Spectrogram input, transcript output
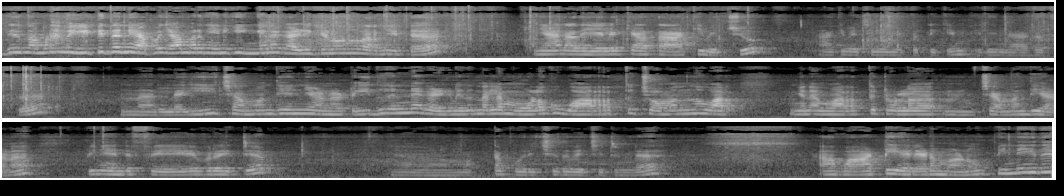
ഇത് നമ്മുടെ വീട്ടിൽ തന്നെയാണ് അപ്പോൾ ഞാൻ പറഞ്ഞു എനിക്ക് ഇങ്ങനെ കഴിക്കണമെന്ന് പറഞ്ഞിട്ട് ഞാൻ അത് ഇലക്കകത്ത് ആക്കി വെച്ചു. ആക്കി വെച്ച് കഴിഞ്ഞപ്പോഴത്തേക്കും ഇതിന്റെ അകത്ത് നല്ല ഈ ചമ്മന്തി തന്നെയാണ് കേട്ടോ. ഇത് തന്നെ കഴിക്കണം ഇത് നല്ല മുളക് വറുത്ത് ചുമന്ന് വറ ഇങ്ങനെ വറുത്തിട്ടുള്ള ചമ്മന്തിയാണ്. പിന്നെ എന്റെ ഫേവറേറ്റ് മുട്ട പൊരിച്ചത് വെച്ചിട്ടുണ്ട്. ആ വാട്ടി ഇലയുടെ മണവും. പിന്നെ ഇത്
